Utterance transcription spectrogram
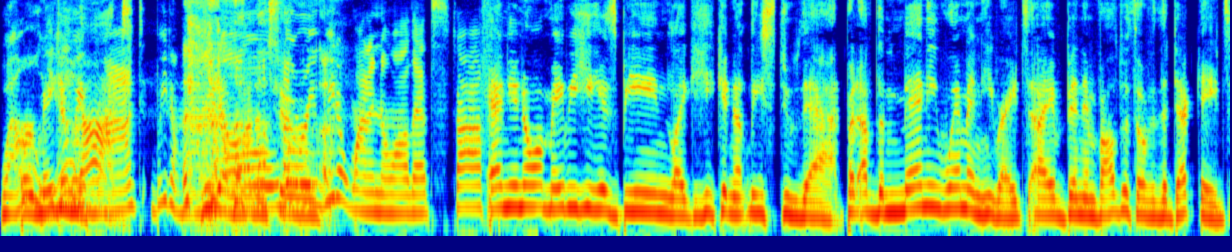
Well, or maybe not. We don't. Want We don't want to. Lori, we don't want to know all that stuff. And you know what? Maybe he is being like he can at least do that. But of the many women he writes I have been involved with over the decades,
